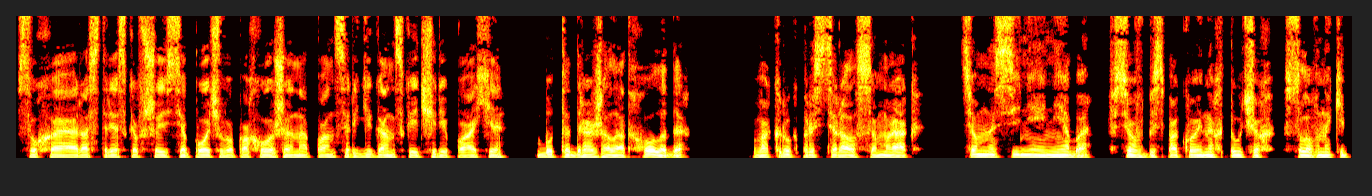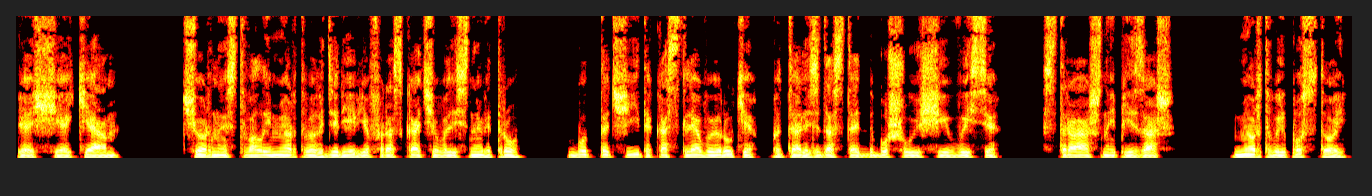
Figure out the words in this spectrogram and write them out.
Сухая, растрескавшаяся почва, похожая на панцирь гигантской черепахи, будто дрожала от холода. Вокруг простирался мрак, темно-синее небо, все в беспокойных тучах, словно кипящий океан. Черные стволы мертвых деревьев раскачивались на ветру, будто чьи-то костлявые руки пытались достать до бушующей выси. Страшный пейзаж. Мертвый и пустой.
